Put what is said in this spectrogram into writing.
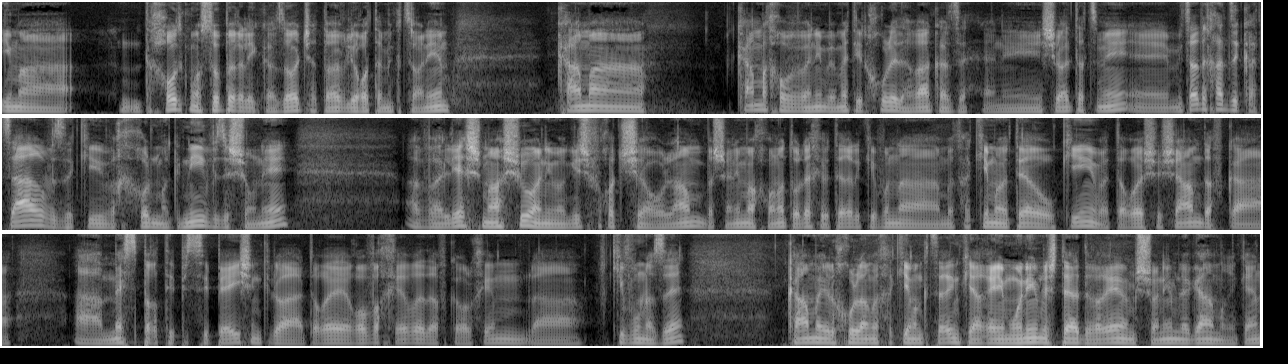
אם התחרות כמו סופרלי כזאת, שאתה אוהב לראות את המקצוענים, כמה... כמה חובבנים באמת ילכו לדבר כזה? אני שואל את עצמי, אה, מצד אחד זה קצר וזה כביכול מגניב וזה שונה, אבל יש משהו, אני מרגיש לפחות שהעולם בשנים האחרונות הולך יותר לכיוון המרחקים היותר ארוכים, ואתה רואה ששם דווקא ה-mass participation, כאילו, אתה רואה רוב החבר'ה דווקא הולכים לכיוון הזה. כמה ילכו למרחקים הקצרים, כי הרי אימונים לשתי הדברים הם שונים לגמרי, כן?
